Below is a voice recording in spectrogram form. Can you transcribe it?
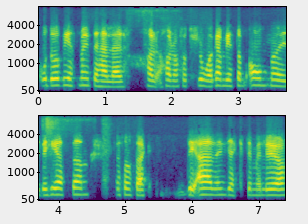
och då vet man ju inte heller, har, har de fått frågan, vet de om möjligheten? Men som sagt, det är en jäktig miljö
